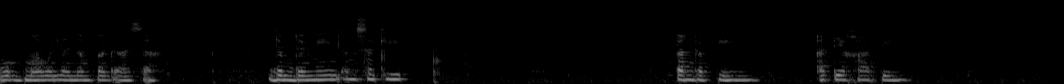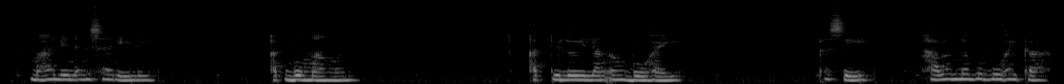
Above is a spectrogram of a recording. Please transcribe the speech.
huwag mawala ng pag-asa. Damdamin ang sakit, tanggapin at yakapin. Mahalin ang sarili at bumangon. At tuloy lang ang buhay. Kasi habang nabubuhay ka,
